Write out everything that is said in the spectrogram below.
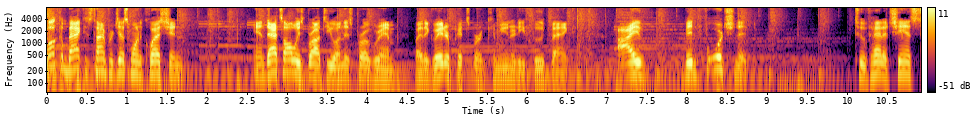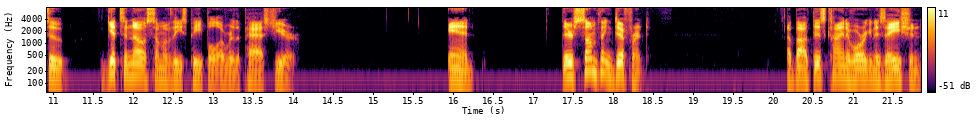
Welcome back. It's time for just one question. And that's always brought to you on this program by the Greater Pittsburgh Community Food Bank. I've been fortunate to have had a chance to get to know some of these people over the past year. And there's something different about this kind of organization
